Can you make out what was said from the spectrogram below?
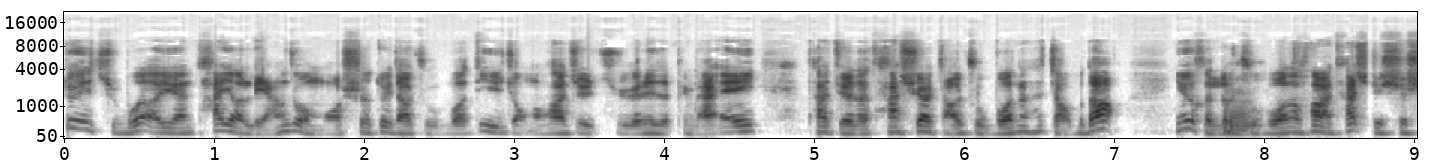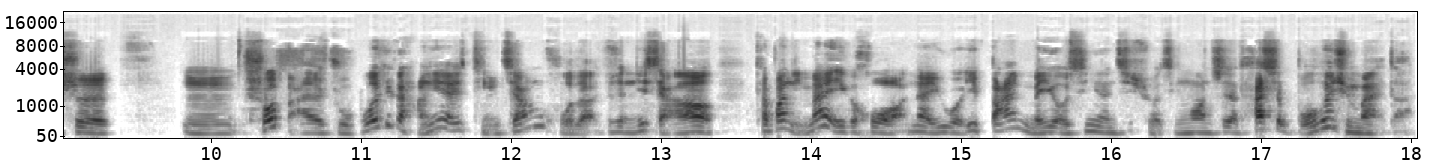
对于主播而言，他有两种模式对待主播。第一种的话，就举个例子，品牌 A，他觉得他需要找主播，但他找不到，因为很多主播的话，他其实是，嗯，说白了，主播这个行业是挺江湖的，就是你想要他帮你卖一个货，那如果一般没有信任基础的情况之下，他是不会去卖的。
